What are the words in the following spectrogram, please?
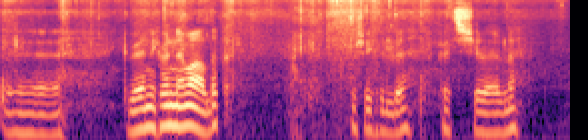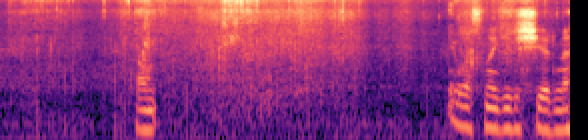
Ee, güvenlik önlemi aldık. Bu şekilde pet şişelerle tam yuvasına giriş yerine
